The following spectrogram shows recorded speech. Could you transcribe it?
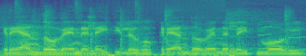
creando Benelate y luego creando Benelate Móvil.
